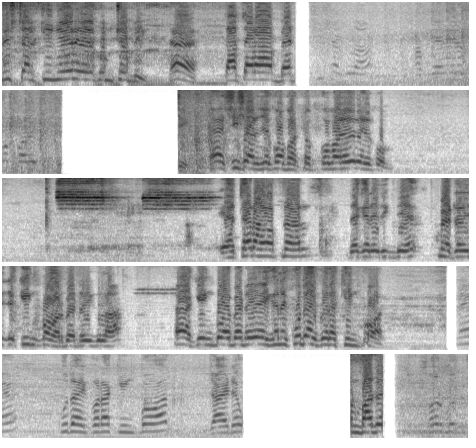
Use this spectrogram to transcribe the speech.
মিস্টার কিং এর এরকম ছবি হ্যাঁ? তাছাড়া ব্যাটারি হ্যাঁ শিশার যে কভার টপ কভারের এরকম। এছাড়াও আপনার দেখেন এদিক দিয়ে ব্যাটারি যে কিং পাওয়ার ব্যাটারি গুলা। হ্যাঁ কিং পাওয়ার ব্যাটারি এখানে কোথায় করা কিং পাওয়ার কোথায় করা কিং পাওয়ার যা এটা বাজার সর্বোচ্চ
